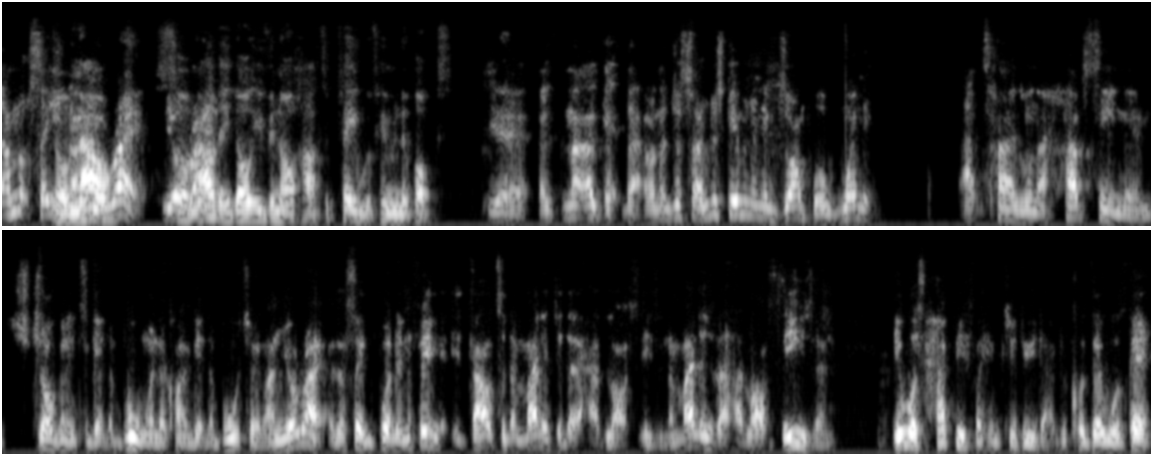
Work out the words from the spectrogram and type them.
I'm not saying So that. now, you're right. You're so right. now they don't even know how to play with him in the box. Yeah, and- no, I get that, and I just I'm just giving an example of when it, at times when I have seen him struggling to get the ball when they can't get the ball to him. And you're right, as I said, but the thing it's down to the manager that I had last season. The manager that I had last season, it was happy for him to do that because they was getting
